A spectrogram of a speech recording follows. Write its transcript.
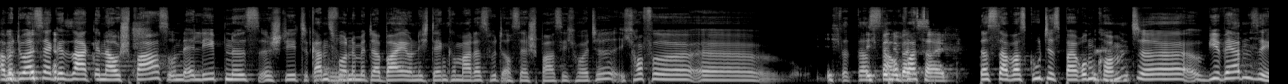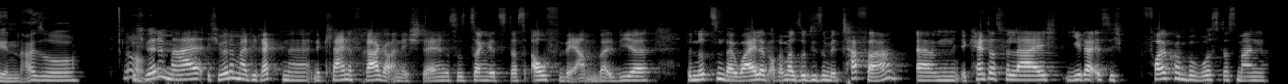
Aber du hast ja gesagt, genau, Spaß und Erlebnis äh, steht ganz mhm. vorne mit dabei und ich denke mal, das wird auch sehr spaßig heute. Ich hoffe, äh, ich, dass, ich bin da was, dass da was Gutes bei rumkommt. äh, wir werden sehen. Also ja. Ich würde mal, ich würde mal direkt eine, eine kleine Frage an dich stellen. Das ist sozusagen jetzt das Aufwärmen, weil wir benutzen bei YLab auch immer so diese Metapher. Ähm, ihr kennt das vielleicht, jeder ist sich vollkommen bewusst, dass man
